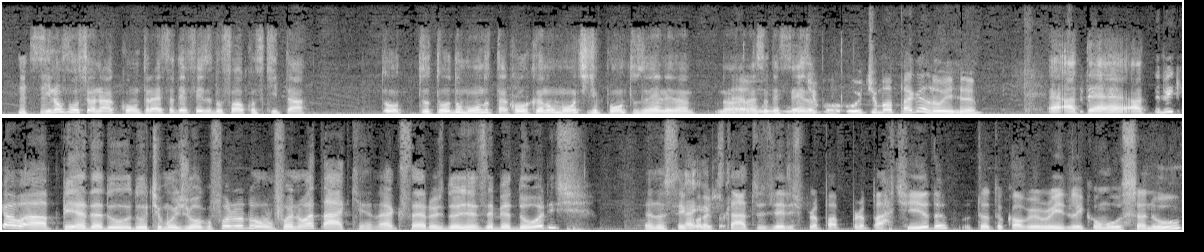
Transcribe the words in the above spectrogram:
se não funcionar contra essa defesa do Falcons que tá todo mundo tá colocando um monte de pontos nele, né? É, nessa defesa, último, pô. Último apaga-luz, né? É, até. Você vê que a, a, perda do, do último jogo foi no, foi no ataque, né? Que saíram os dois recebedores. Eu não sei é, qual é o status deles pra, pra partida. Tanto o Calvin Ridley como o Sanu.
